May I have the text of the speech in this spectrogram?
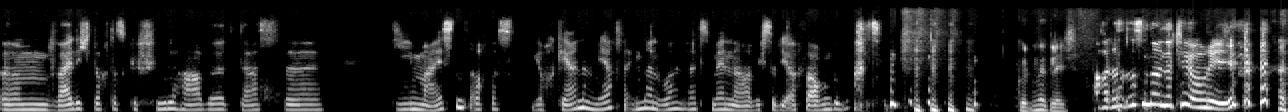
ähm, weil ich doch das Gefühl habe, dass äh, die meistens auch was auch gerne mehr verändern wollen als Männer, habe ich so die Erfahrung gemacht. Gut möglich. Aber das ist nur eine Theorie.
